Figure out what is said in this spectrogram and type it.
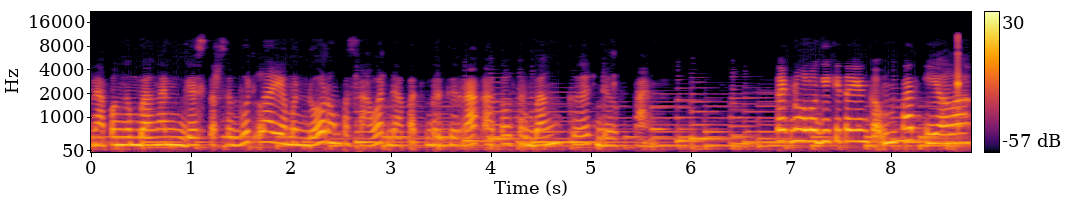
Nah, pengembangan gas tersebutlah yang mendorong pesawat dapat bergerak atau terbang ke depan. Teknologi kita yang keempat ialah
